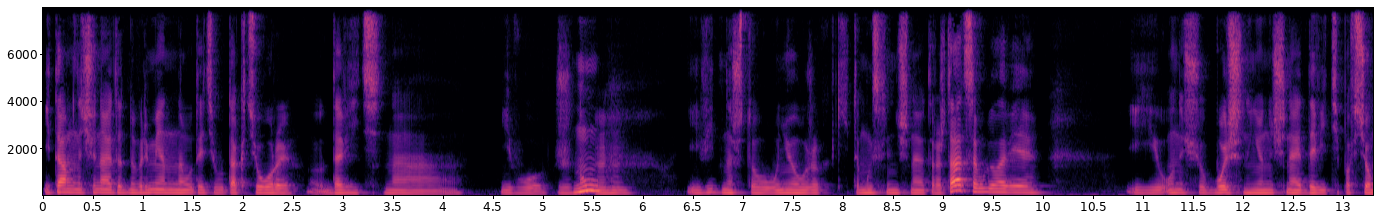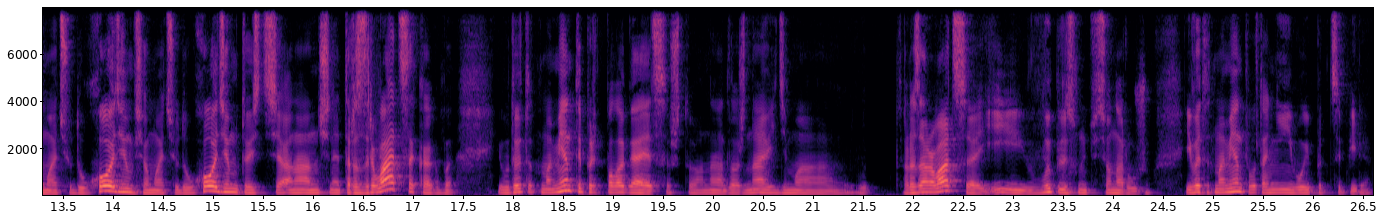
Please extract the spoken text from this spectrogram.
И там начинают одновременно вот эти вот актеры давить на его жену, Мгм. и видно, что у нее уже какие-то мысли начинают рождаться в голове, и он еще больше на нее начинает давить, типа, все, мы отсюда уходим, все, мы отсюда уходим, то есть она начинает разрываться, как бы, и вот этот момент и предполагается, что она должна, видимо, вот разорваться и выплеснуть все наружу. И в этот момент вот они его и подцепили.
